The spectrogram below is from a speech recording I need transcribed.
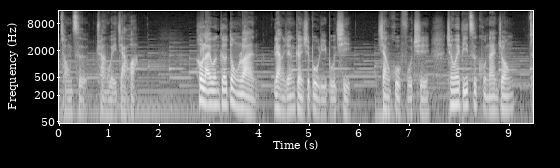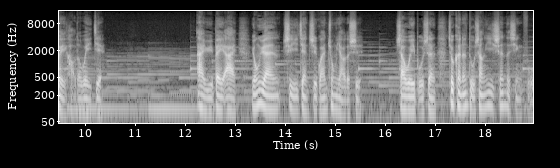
从此传为佳话。后来文革动乱，两人更是不离不弃，相互扶持，成为彼此苦难中最好的慰藉。爱与被爱，永远是一件至关重要的事，稍微不慎，就可能赌上一生的幸福。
